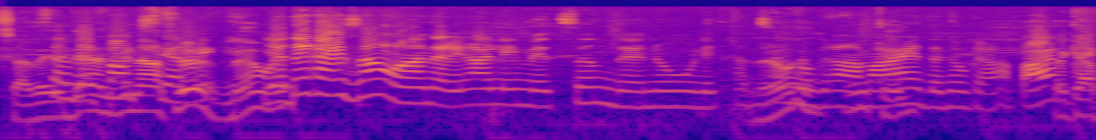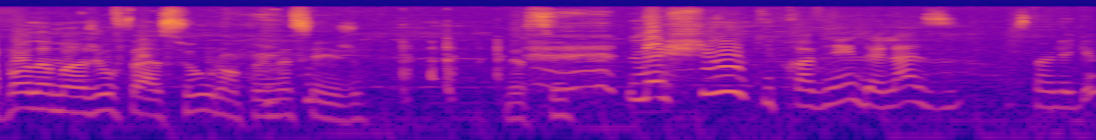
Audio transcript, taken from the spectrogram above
ça avait Ça aidé à avait enlever l'enflume. Il y a des raisons hein, derrière les médecines de nos, les traditions de nos grands-mères, de nos grands-pères. Fait qu'à part de manger au fast-food, on peut mettre ses joues. Merci. Le chou qui provient de l'Asie. C'est un légume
